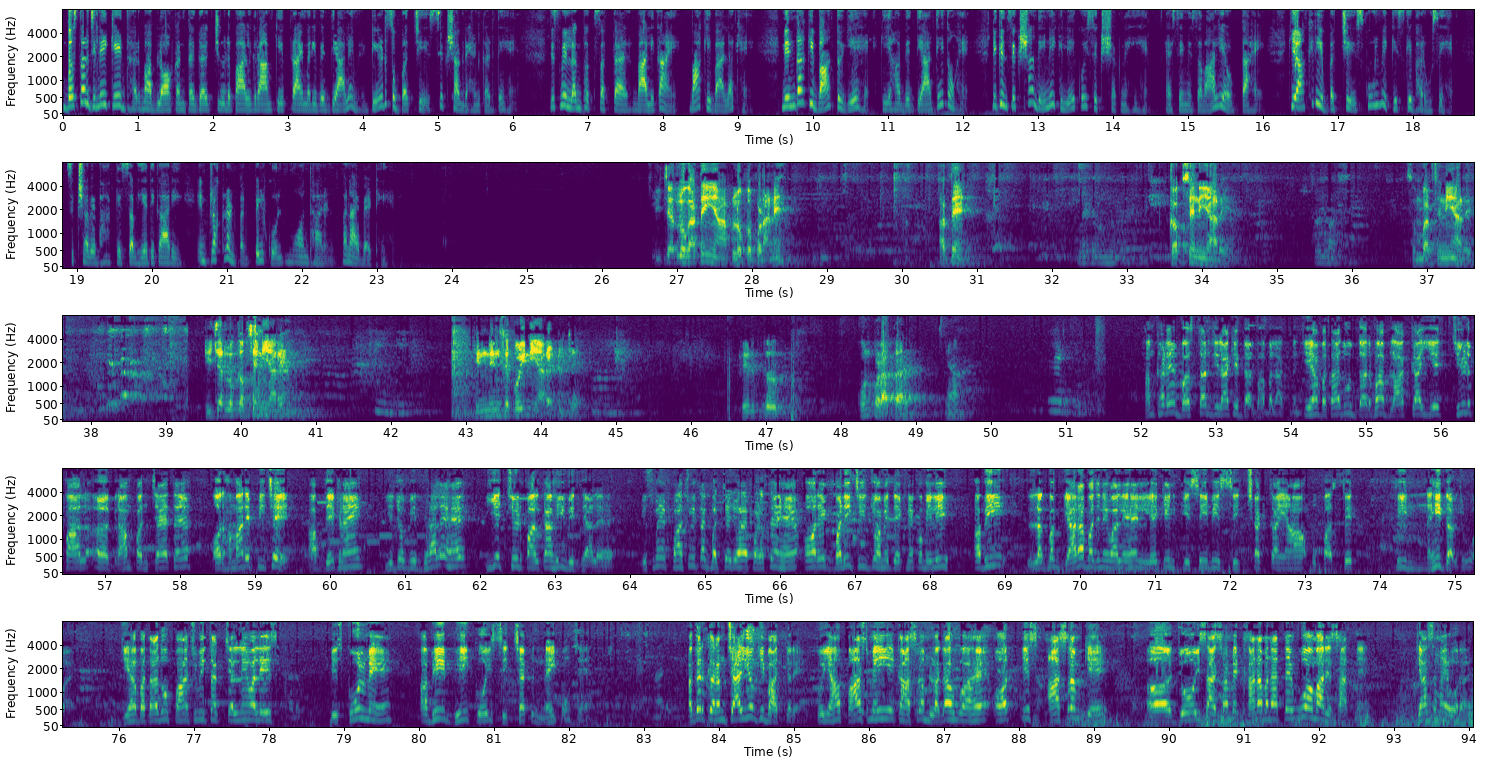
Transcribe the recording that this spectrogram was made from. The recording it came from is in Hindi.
बस्तर ज़िले के धरबा ब्लॉक अंतर्गत चिड़पाल ग्राम के प्राइमरी विद्यालय में डेढ़ सौ बच्चे शिक्षा ग्रहण करते हैं, जिसमें लगभग सत्तर बालिकाएँ बाकी बालक हैं। निंदा की बात तो ये है कि यहाँ विद्यार्थी तो हैं, लेकिन शिक्षा देने के लिए कोई शिक्षक नहीं है। ऐसे में सवाल यह उठता है कि आखिर ये बच्चे स्कूल में किसके भरोसे हैं? शिक्षा विभाग के सभी अधिकारी इन प्रकरण पर बिल्कुल मौन धारण बनाए बैठे हैं। टीचर लोग आते हैं यहाँ आप लोग को पढ़ाने। आते हैं? कब से नहीं आ रहे? सोमवार से नहीं आ रहे। टीचर लोग कब से नहीं आ रहे? हिंदी से कोई नहीं आ रहा टीचर। फिर तो कौन पढ़ाता है यहाँ? हम खड़े हैं बस्तर जिला के दरभा ब्लॉक में। जी हाँ बता दूँ, दरभा ब्लॉक का ये चीड़पाल ग्राम पंचायत है। और हमारे पीछे आप देख रहे हैं, ये जो विद्यालय है, ये चिड़पाल का ही विद्यालय है। इसमें पांचवी तक बच्चे जो है पढ़ते हैं और एक बड़ी चीज़ जो हमें देखने को मिली, अभी लगभग 11 बजने वाले हैं, लेकिन किसी भी शिक्षक का यहाँ उपस्थिति नहीं दर्ज हुआ है। जी हाँ बता दूँ, पांचवी तक चलने वाले इस स्कूल में अभी भी कोई शिक्षक नहीं पहुँचे हैं। अगर कर्मचारियों की बात करें तो यहाँ पास में ही एक आश्रम लगा हुआ है और इस आश्रम के जो इस आश्रम में खाना बनाते हैं वो हमारे साथ में है। क्या समय हो रहा है?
